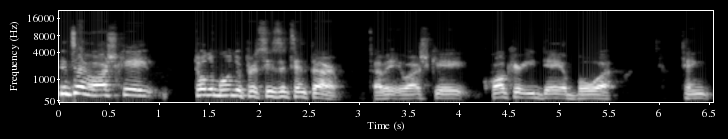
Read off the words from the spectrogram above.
Então, eu acho que todo mundo precisa tentar, sabe? Eu acho que qualquer ideia boa tem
